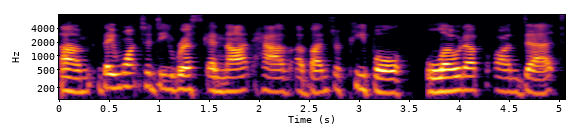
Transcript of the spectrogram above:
um, they want to de-risk and not have a bunch of people load up on debt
